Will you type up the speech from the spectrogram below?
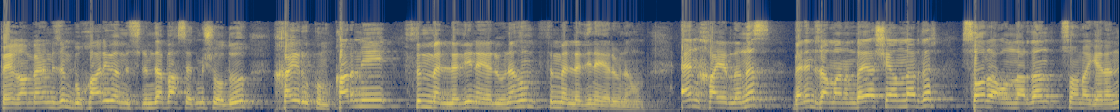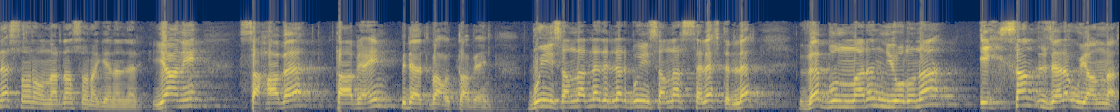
Peygamberimizin Bukhari ve Müslim'de bahsetmiş olduğu hayrukum karni thummellezine yelunhum thummellezine yelunhum. En hayırlınız benim zamanımda yaşayanlardır. Sonra onlardan sonra gelenler, sonra onlardan sonra gelenler. Yani sahabe, tabi'in bir de etba'ut tabi'in. Bu insanlar nedirler? Bu insanlar seleftirler ve bunların yoluna ihsan üzere uyanlar.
